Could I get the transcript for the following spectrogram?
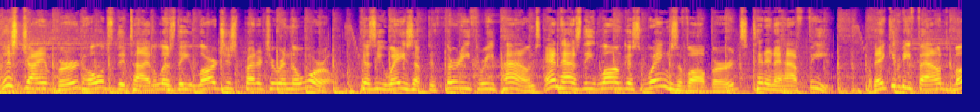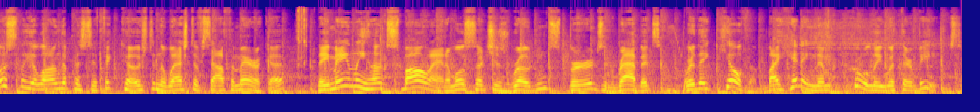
This giant bird holds the title as the largest predator in the world because he weighs up to 33 pounds and has the longest wings of all birds, 10.5 feet. They can be found mostly along the Pacific coast in the west of South America. They mainly hunt small animals such as rodents, birds, and rabbits, where they kill them by hitting them cruelly with their beaks.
